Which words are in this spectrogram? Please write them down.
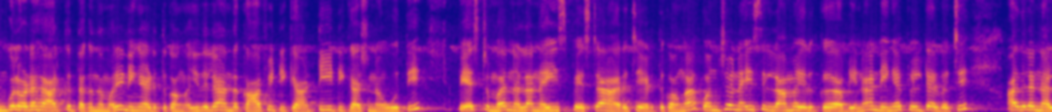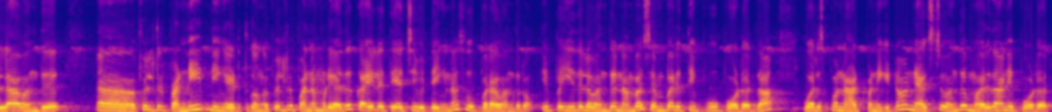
உங்களோட ஹேருக்கு தகுந்த மாதிரி நீங்கள் எடுத்துக்கோங்க. இதில் அந்த காஃபி டிகா டீ டிகாஷனை ஊற்றி பேஸ்ட்டு மாதிரி நல்லா நைஸ் பேஸ்ட்டாக அரைச்சி எடுத்துக்கோங்க. கொஞ்சம் நைஸ் இல்லாமல் இருக்குது அப்படின்னா நீங்கள் ஃபில்டர் வச்சு அதில் நல்லா வந்து ஃபில்டர் பண்ணி நீங்கள் எடுத்துக்கோங்க. ஃபில்டர் பண்ண முடியாது. கையில் தேய்ச்சி விட்டிங்கன்னா சூப்பராக வந்துடும். இப்போ இதில் வந்து நம்ம செம்பருத்தி பூ பவுடர் தான் ஒரு ஸ்பூன் ஆட் பண்ணிக்கிட்டோம். நெக்ஸ்ட் வந்து மருதாணி பவுடர்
